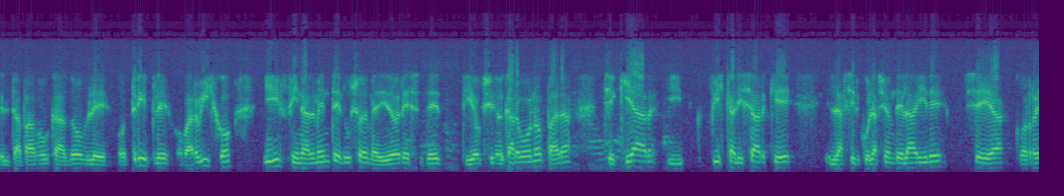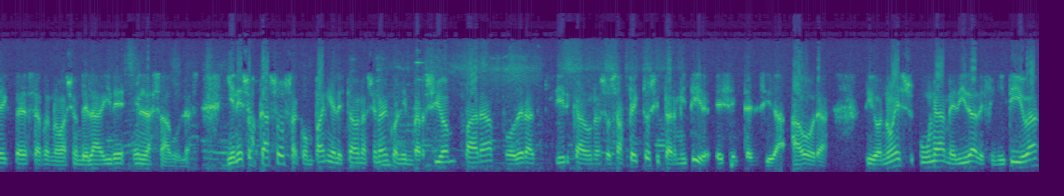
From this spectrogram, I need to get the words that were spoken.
el tapaboca doble o triple o barbijo y finalmente el uso de medidores de dióxido de carbono para chequear y fiscalizar que la circulación del aire sea correcta esa renovación del aire en las aulas. Y en esos casos acompaña el Estado Nacional con la inversión para poder adquirir cada uno de esos aspectos y permitir esa intensidad. Ahora, digo, no es una medida definitiva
